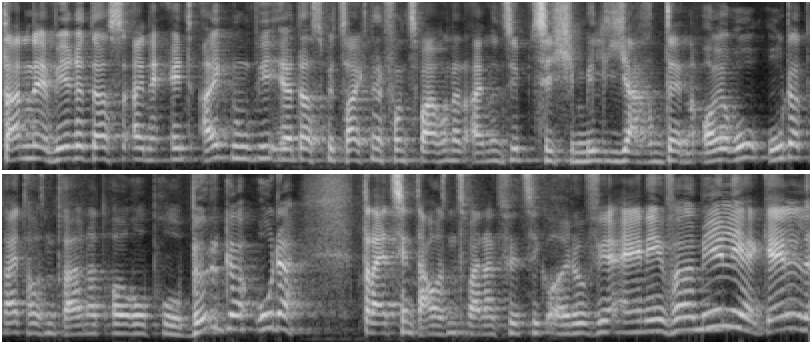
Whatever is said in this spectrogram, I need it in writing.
dann wäre das eine Enteignung, wie er das bezeichnet, von 271 Milliarden Euro oder 3.300 Euro pro Bürger oder 13.240 Euro für eine Familie. Gell?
